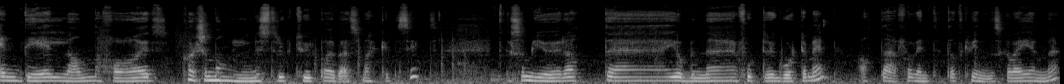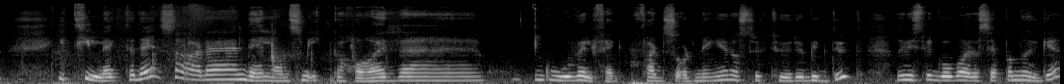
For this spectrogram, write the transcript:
en del land har kanskje manglende struktur på arbeidsmarkedet sitt. Som gjør at eh, jobbene fortere går til menn. At det er forventet at kvinnene skal være hjemme. I tillegg til det så er det en del land som ikke har eh, gode velferdsordninger og strukturer bygd ut. Hvis vi går bare og ser på Norge,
